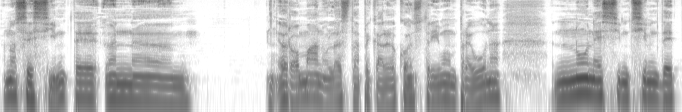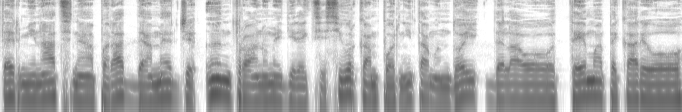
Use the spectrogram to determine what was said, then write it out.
nu se simte în uh, romanul ăsta pe care îl construim împreună, nu ne simțim determinați neapărat de a merge într-o anume direcție. Sigur că am pornit amândoi de la o temă pe care o uh,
